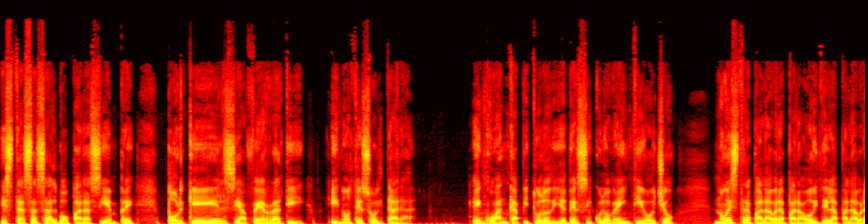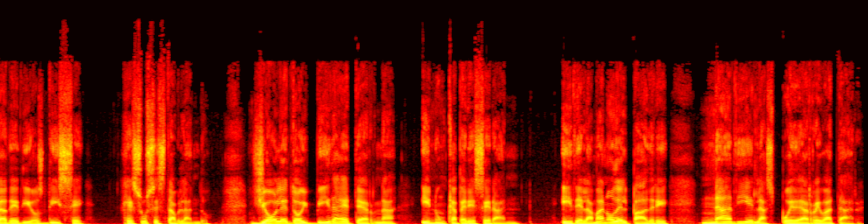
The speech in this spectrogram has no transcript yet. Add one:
estás a salvo para siempre, porque Él se aferra a ti y no te soltará. En Juan capítulo 10, versículo 28, nuestra palabra para hoy de la palabra de Dios dice, Jesús está hablando, yo le doy vida eterna y nunca perecerán, y de la mano del Padre nadie las puede arrebatar.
